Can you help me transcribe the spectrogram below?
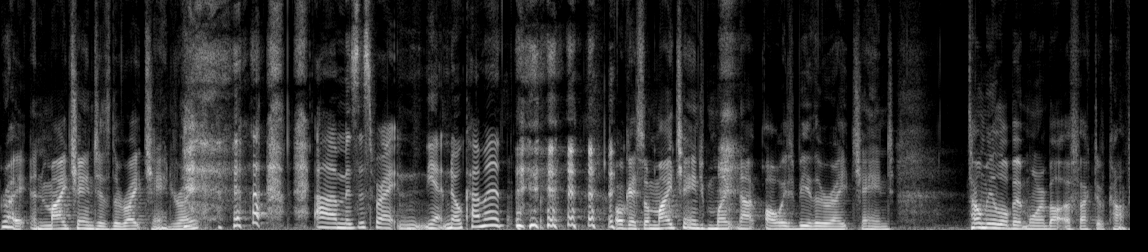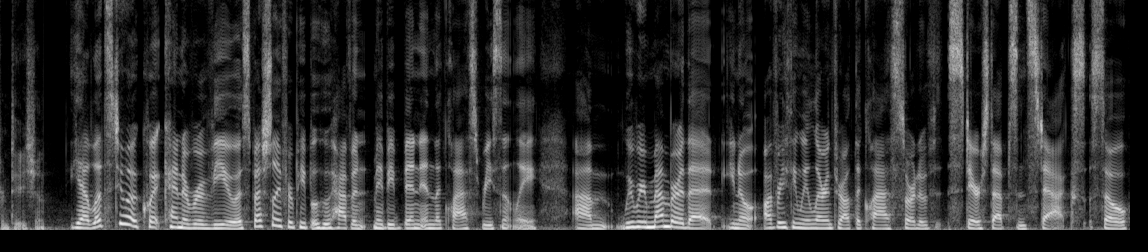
Right. And my change is the right change, right? um, is this right? Yeah, no comment? okay, so my change might not always be the right change. Tell me a little bit more about effective confrontation. Yeah, let's do a quick kind of review, especially for people who haven't maybe been in the class recently. Um, we remember that, you know, everything we learned throughout the class sort of stair steps and stacks. So,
